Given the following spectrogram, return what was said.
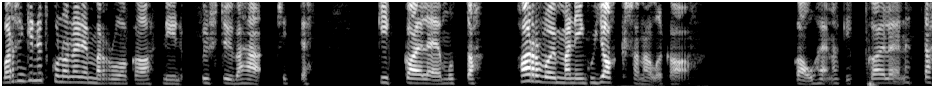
varsinkin nyt kun on enemmän ruokaa, niin pystyy vähän sitten kikkailemaan, mutta harvoin mä niinku jaksan alkaa kauheana kikkaileen, että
